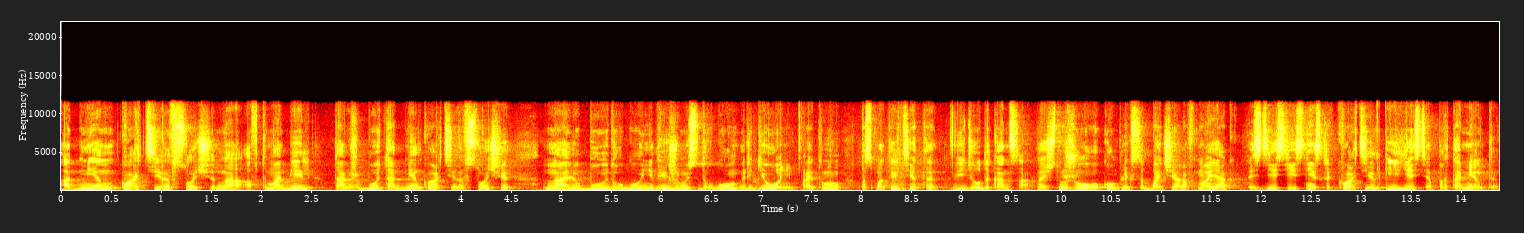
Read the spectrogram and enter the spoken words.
обмен квартиры в Сочи на автомобиль, также будет обмен квартиры в Сочи на любую другую недвижимость в другом регионе. Поэтому посмотрите это видео до конца. Начну с жилого комплекса Бочаров-Маяк. Здесь есть несколько квартир и есть апартаменты.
